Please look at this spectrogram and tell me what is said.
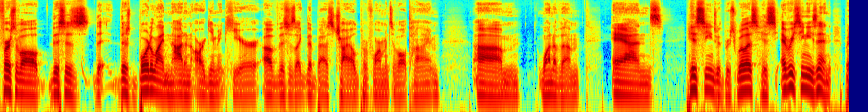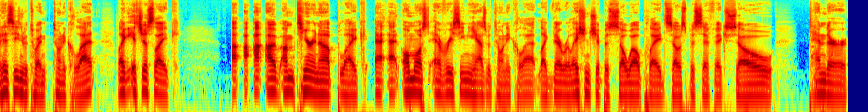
first of all, this is there's borderline not an argument here of this is like the best child performance of all time. Um, one of them, and his scenes with Bruce Willis, his every scene he's in, but his scenes with Toni Collette, like it's just like I, I, I'm tearing up like at, at, almost every scene he has with Toni Collette. Like their relationship is so well played, so specific, so tender.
